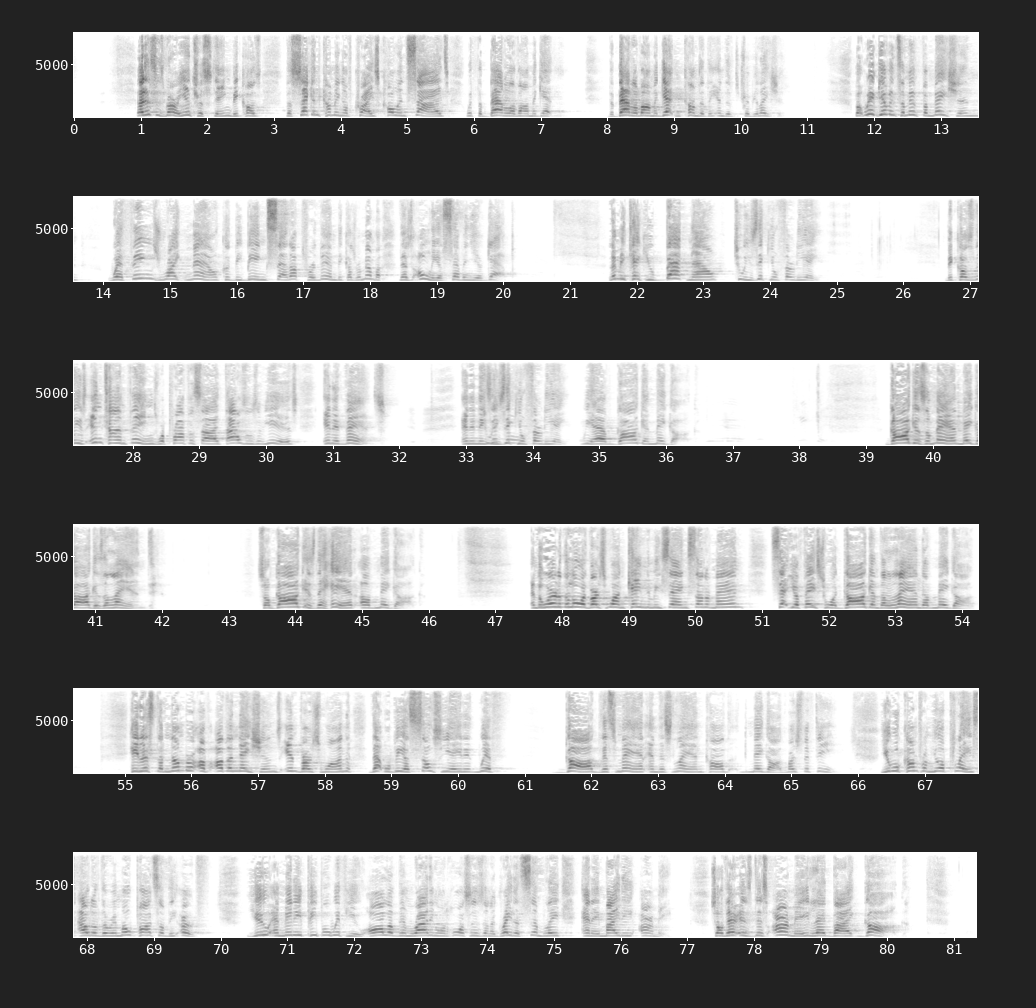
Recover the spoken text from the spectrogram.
Now, this is very interesting because the second coming of Christ coincides with the Battle of Armageddon. The Battle of Armageddon comes at the end of the tribulation. But we're given some information where things right now could be being set up for them because remember, there's only a seven year gap. Let me take you back now to Ezekiel 38 because these end time things were prophesied thousands of years in advance. And in Ezekiel 38, we have Gog and Magog. Gog is a man, Magog is a land. So Gog is the head of Magog. And the word of the Lord, verse 1, came to me saying, Son of man, set your face toward Gog and the land of Magog. He lists a number of other nations in verse 1 that will be associated with Gog, this man, and this land called Magog. Verse 15 You will come from your place out of the remote parts of the earth, you and many people with you, all of them riding on horses and a great assembly and a mighty army. So there is this army led by Gog.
